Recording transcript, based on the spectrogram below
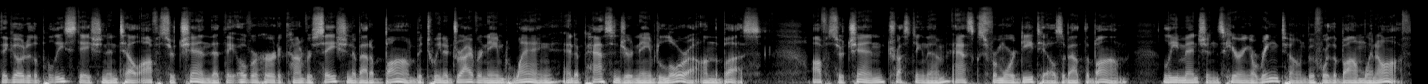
They go to the police station and tell Officer Chen that they overheard a conversation about a bomb between a driver named Wang and a passenger named Laura on the bus. Officer Chen, trusting them, asks for more details about the bomb. Lee mentions hearing a ringtone before the bomb went off.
